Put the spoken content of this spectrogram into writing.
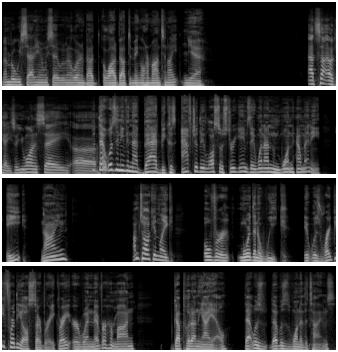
Remember, we sat here and we said we are going to learn about a lot about Domingo Germán tonight. Yeah. Outside, okay. So you want to say? Uh, But that wasn't even that bad because after they lost those three games, they went on and won how many? Eight? Nine? I'm talking like over more than a week. It was right before the All Star break, right? Or whenever Germán got put on the IL. That was that was one of the times.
